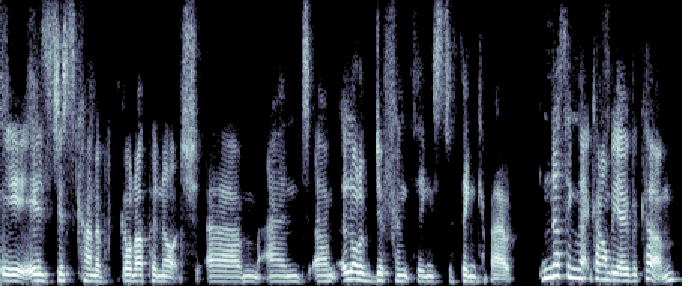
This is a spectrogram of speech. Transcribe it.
is just kind of gone up a notch um, and um, a lot of different things to think about. Nothing that can't be overcome,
